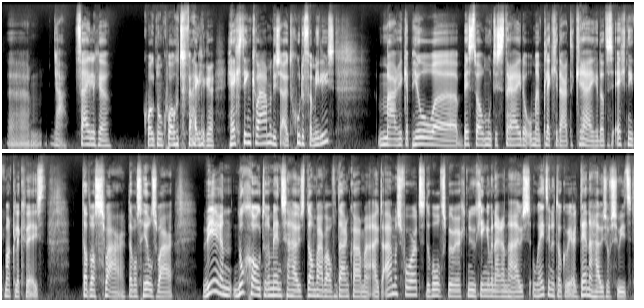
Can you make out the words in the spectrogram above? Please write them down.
ehm, ja, veilige, quote-unquote, veilige hechting kwamen. Dus uit goede families. Maar ik heb heel best wel moeten strijden om mijn plekje daar te krijgen. Dat is echt niet makkelijk geweest dat was zwaar. Dat was heel zwaar. Weer een nog grotere mensenhuis dan waar we al vandaan kwamen uit Amersfoort, de Wolfsburg. Nu gingen we naar een huis, hoe heette het ook alweer? Dennenhuis of zoiets.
